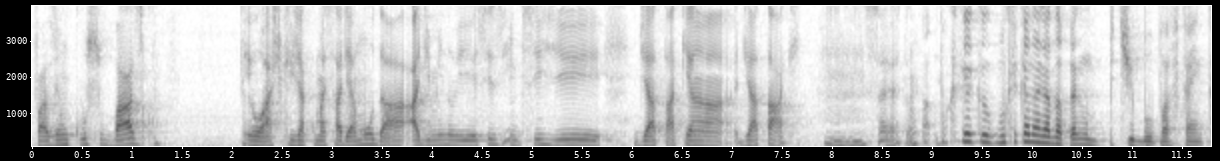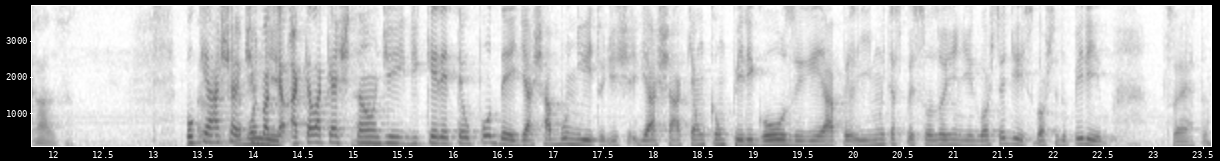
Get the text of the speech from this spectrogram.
fazer um curso básico, eu acho que já começaria a mudar, a diminuir esses índices de, de ataque. A, de ataque Certo? Ah, Por que, por que a negada pega um pitbull pra ficar em casa? Porque acha, é tipo, aquela, questão de, de querer ter o poder, de achar bonito, de, de achar que é um cão perigoso. E, a- e muitas pessoas hoje em dia gostam disso, gostam do perigo. Certo?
